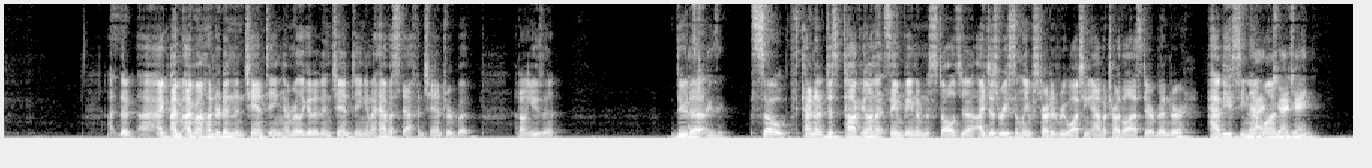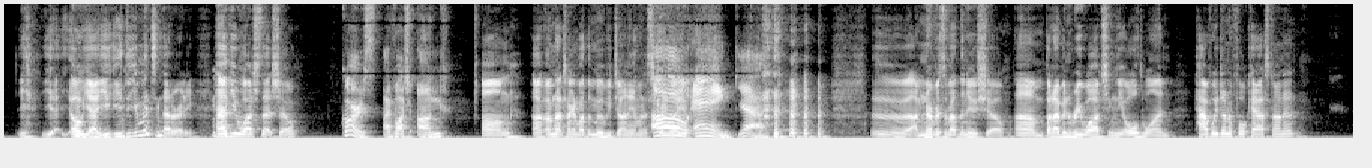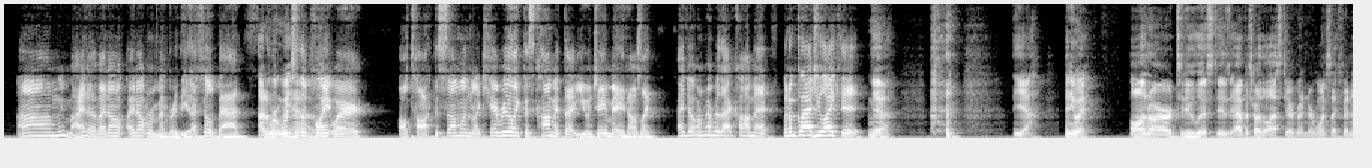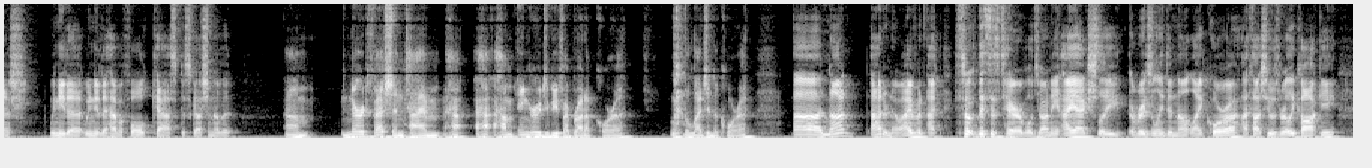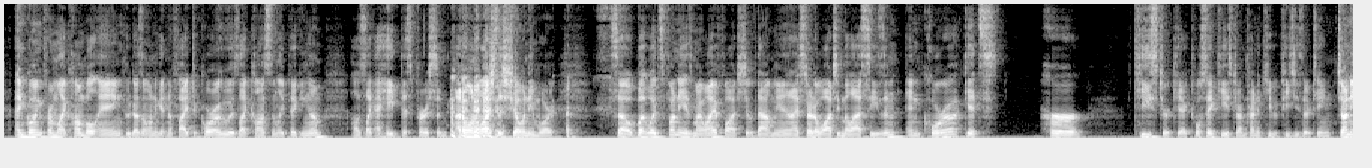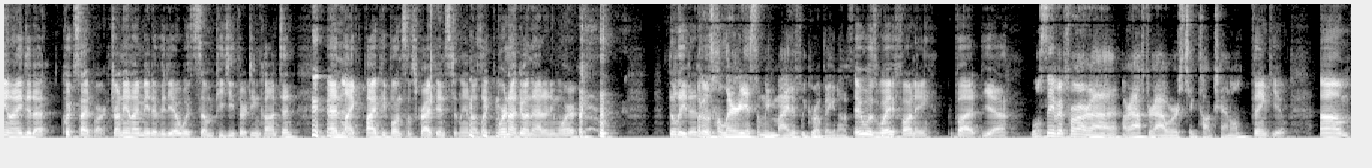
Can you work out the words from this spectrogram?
I, I, I'm I'm 100 in enchanting. I'm really good at enchanting, and I have a staff enchanter, but I don't use it. Dude, That's uh, crazy. so kind of just talking on that same vein of nostalgia. I just recently started rewatching Avatar: The Last Airbender. Have you seen that Yeah, one? GI Jane. Yeah, yeah. Oh yeah, you, you you mentioned that already. Have you watched that show? Of course, I've watched Ung. Ong. I'm I'm not talking about the movie, Johnny. I'm gonna strangle Oh, you. Aang. Yeah. Ugh, I'm nervous about the new show, um, but I've been rewatching the old one. Have we done a full cast on it? Um, we might have. I don't. I don't remember the. I feel bad. I don't We're, think we're we to the point where I'll talk to someone like, "Hey, I really like this comment that you and Jay made," and I was like, "I don't remember that comment, but I'm glad you liked it." Yeah, yeah. Anyway, on our to-do list is Avatar: The Last Airbender. Once I finish, we need a we need to have a full cast discussion of it. Um, nerd fashion time. How, how, how angry would you be if I brought up Korra, the Legend of Korra? Uh, not. I don't know. I haven't. I, so this is terrible, Johnny. I actually originally did not like Korra. I thought she was really cocky. And going from like humble Aang, who doesn't want to get in a fight, to Korra, who is like constantly picking him, I was like, I hate this person. I don't want to watch this show anymore. So, but what's funny is my wife watched it without me, and I started watching the last season, and Korra gets her keister kicked. We'll say keister. I'm trying to keep it PG 13. Johnny and I did a quick sidebar. Johnny and I made a video with some PG 13 content, and like five people unsubscribed instantly. And I was like, we're not doing that anymore. Deleted. But it was hilarious, and we might if we grow big enough. It was way funny, but yeah, We'll save it for our uh, our after hours TikTok channel. thank you. Um,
